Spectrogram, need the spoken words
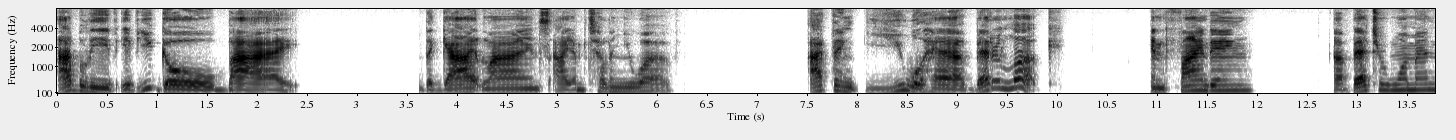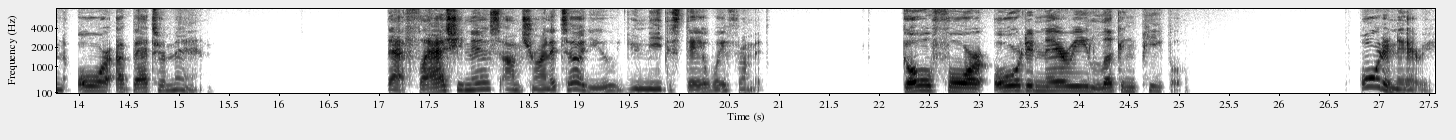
I believe if you go by the guidelines I am telling you of, I think you will have better luck in finding a better woman or a better man. That flashiness, I'm trying to tell you, you need to stay away from it. Go for ordinary looking people. Ordinary.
